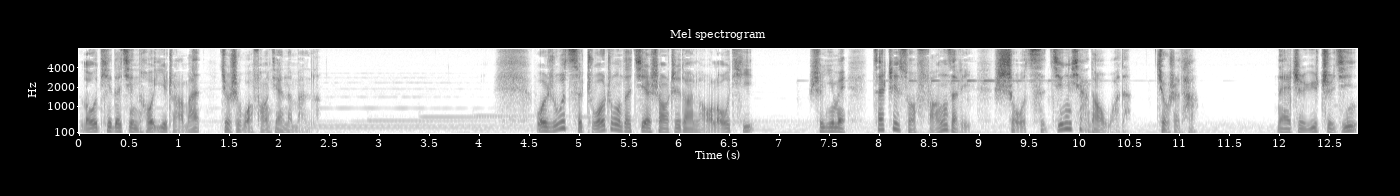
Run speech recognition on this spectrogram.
楼梯的尽头一转弯，就是我房间的门了。我如此着重的介绍这段老楼梯，是因为在这所房子里，首次惊吓到我的就是它，乃至于至今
